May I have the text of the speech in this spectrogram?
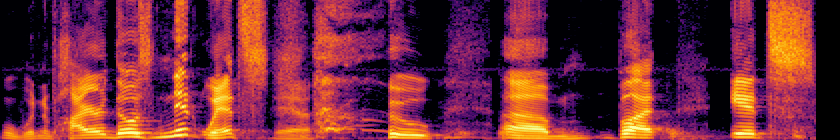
we wouldn't have hired those nitwits. Yeah. who, um, but it's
